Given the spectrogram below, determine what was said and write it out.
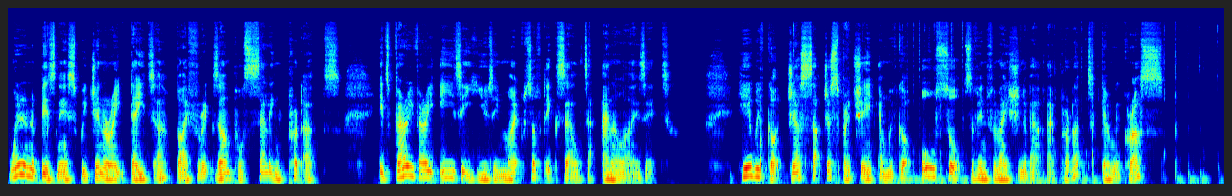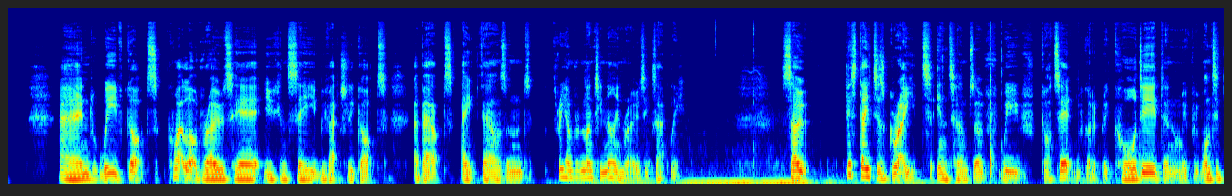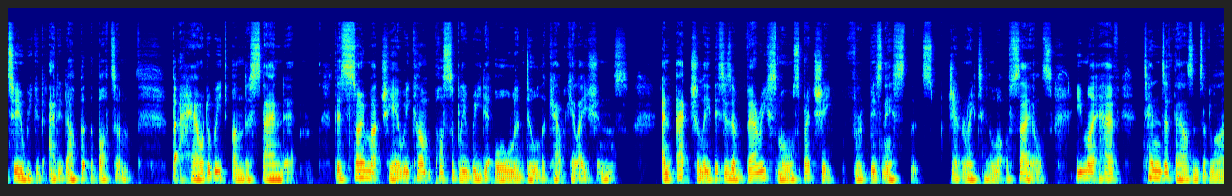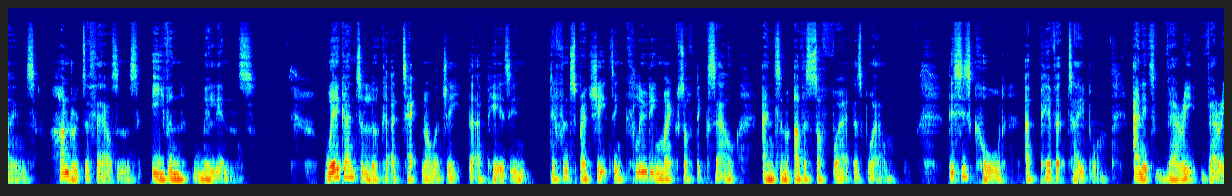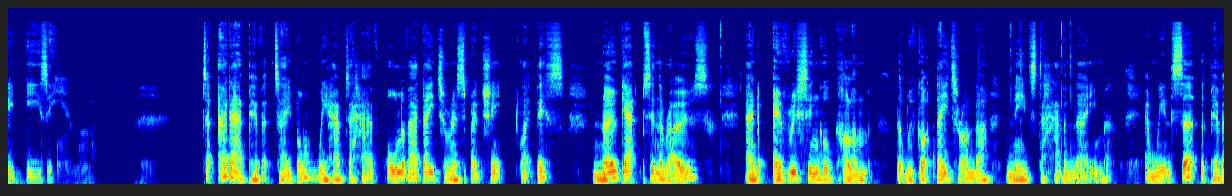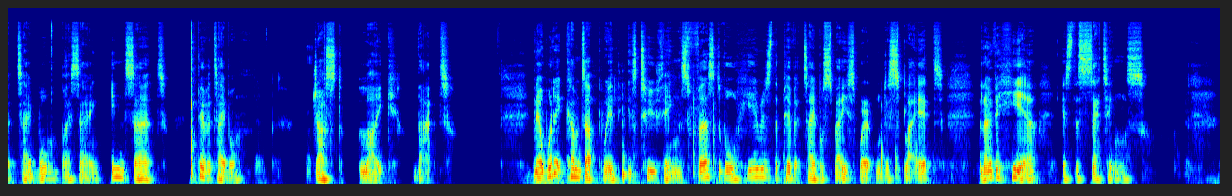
When in a business we generate data by, for example, selling products, it's very, very easy using Microsoft Excel to analyze it. Here we've got just such a spreadsheet and we've got all sorts of information about that product going across. And we've got quite a lot of rows here. You can see we've actually got about 8,399 rows exactly. So this data is great in terms of we've got it, we've got it recorded, and if we wanted to, we could add it up at the bottom. But how do we understand it? There's so much here, we can't possibly read it all and do all the calculations. And actually, this is a very small spreadsheet for a business that's generating a lot of sales. You might have tens of thousands of lines, hundreds of thousands, even millions. We're going to look at a technology that appears in different spreadsheets, including Microsoft Excel and some other software as well. This is called a pivot table and it's very, very easy. To add our pivot table, we have to have all of our data in a spreadsheet like this, no gaps in the rows, and every single column that we've got data under needs to have a name. And we insert the pivot table by saying insert pivot table, just like that. Now what it comes up with is two things. First of all, here is the pivot table space where it will display it. And over here is the settings.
